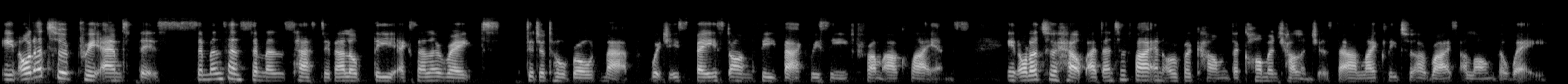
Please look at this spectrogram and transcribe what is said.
In order to preempt this, Simmons and Simmons has developed the Accelerate Digital Roadmap, which is based on feedback received from our clients in order to help identify and overcome the common challenges that are likely to arise along the way.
